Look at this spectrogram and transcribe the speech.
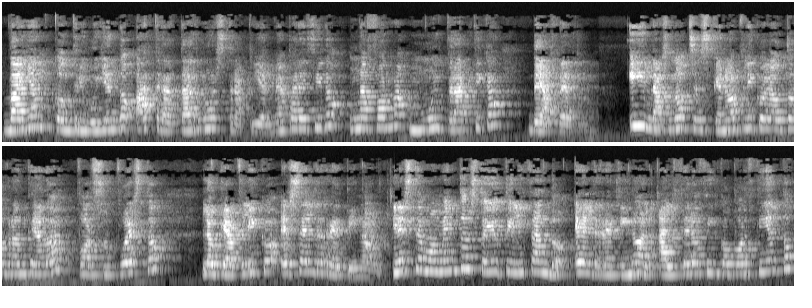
vayan contribuyendo a tratar nuestra piel. Me ha parecido una forma muy práctica de hacerlo. Y las noches que no aplico el autobronceador, por supuesto, lo que aplico es el retinol. En este momento estoy utilizando el retinol al 0,5%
